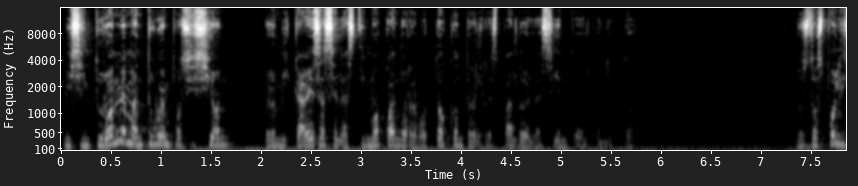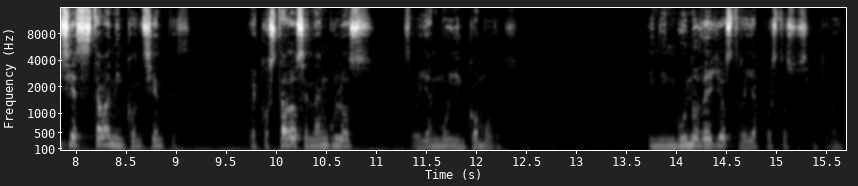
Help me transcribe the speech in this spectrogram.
Mi cinturón me mantuvo en posición, pero mi cabeza se lastimó cuando rebotó contra el respaldo del asiento del conductor. Los dos policías estaban inconscientes, recostados en ángulos que se veían muy incómodos, y ninguno de ellos traía puesto su cinturón.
